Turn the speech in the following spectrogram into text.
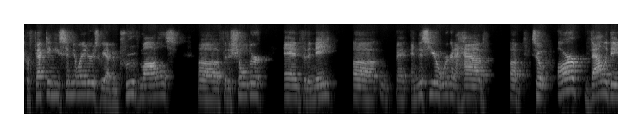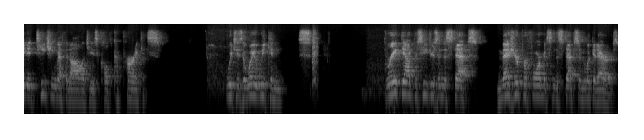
perfecting these simulators. We have improved models uh, for the shoulder and for the knee. Uh, and, this year we're going to have, uh, so our validated teaching methodology is called Copernicus, which is a way we can break down procedures into steps, measure performance in the steps, and look at errors.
